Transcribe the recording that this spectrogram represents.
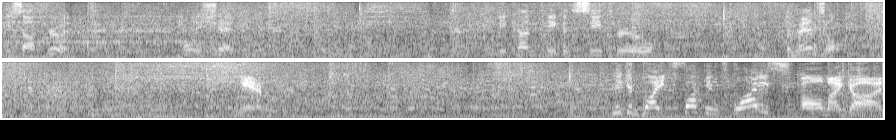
He saw through it. Holy shit. He can, he can see through the mantle. Damn you. He could bite fucking twice? Oh my god.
